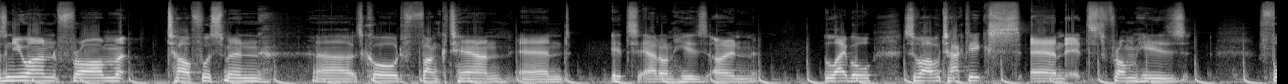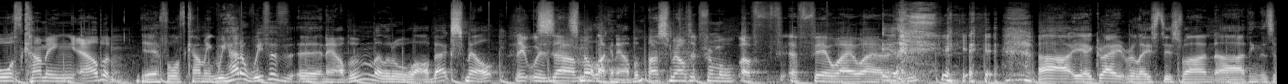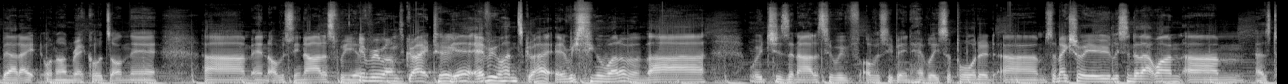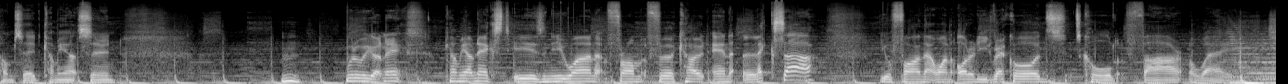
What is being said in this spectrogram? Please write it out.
Was a new one from Tal Fussman. Uh, it's called Funktown and it's out on his own label, Survival Tactics, and it's from his forthcoming album. Yeah, forthcoming. We had a whiff of uh, an album a little while back. Smelt. It was um, smelt like an album. I smelt it from a, a f- a fair way away. I reckon. uh, yeah, great release this one. Uh, I think there's about eight or nine records on there, um, and obviously an artist we have. Everyone's great too. yeah, everyone's great. Every single one of them. Uh, which is an artist who we've obviously been heavily supported. Um, so make sure you listen to that one. Um, as Tom said, coming out soon. What do we got next? Coming up next is a new one from Fur Coat and Lexa. You'll find that one Oddity Records. It's called Far Away.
